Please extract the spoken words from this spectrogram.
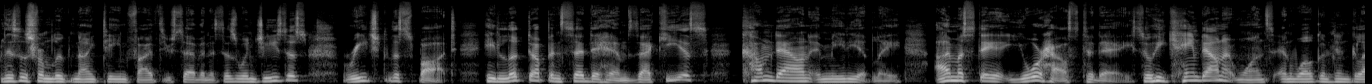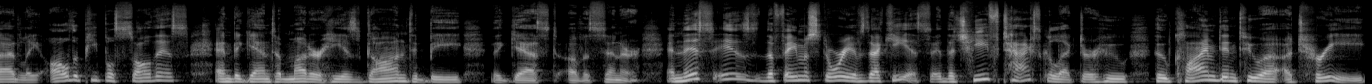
this is from Luke 19, 5 through 7. It says, When Jesus reached the spot, he looked up and said to him, Zacchaeus, Come down immediately. I must stay at your house today. So he came down at once and welcomed him gladly. All the people saw this and began to mutter, He is gone to be the guest of a sinner. And this is the famous story of Zacchaeus, the chief tax collector who, who climbed into a, a tree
